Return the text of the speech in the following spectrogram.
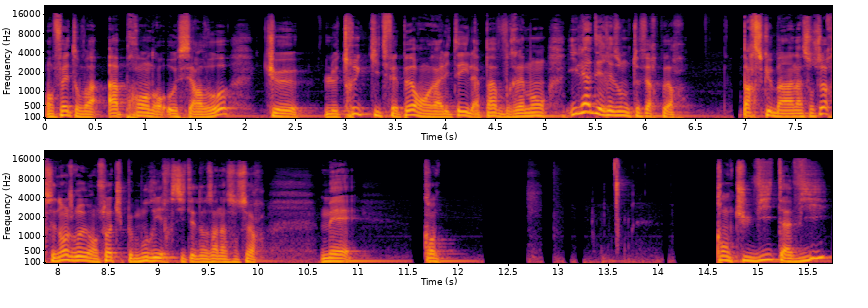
En fait, on va apprendre au cerveau que le truc qui te fait peur, en réalité, il a pas vraiment. Il a des raisons de te faire peur. Parce que ben, un ascenseur, c'est dangereux. En soi, tu peux mourir si tu es dans un ascenseur. Mais quand quand tu vis ta vie,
